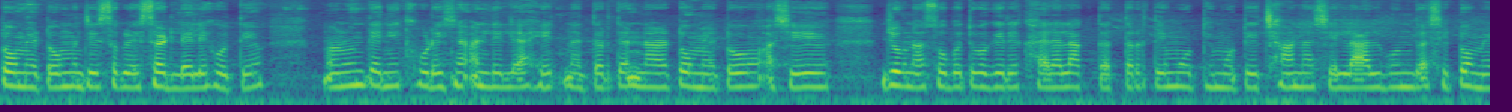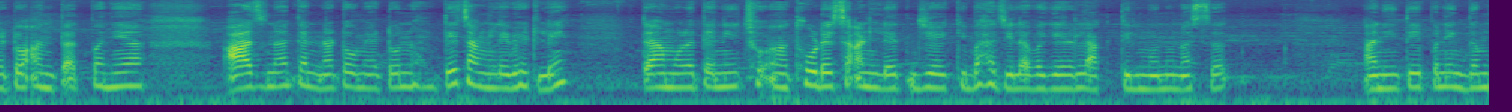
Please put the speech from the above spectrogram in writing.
टोमॅटो म्हणजे सगळे सडलेले होते. म्हणून त्यांनी थोडेसे आणलेले आहेत. नाहीतर त्यांना टोमॅटो असे जेवणासोबत वगैरे खायला लागतात. तर ते मोठे मोठे छान असे लाल बुंद असे टोमॅटो आणतात. पण हे आज ना त्यांना टोमॅटो नव्हते चांगले भेटले. त्यामुळे त्यांनी छो थोडेसे आणलेत जे की भाजीला वगैरे लागतील म्हणून असं. आणि ते पण एकदम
